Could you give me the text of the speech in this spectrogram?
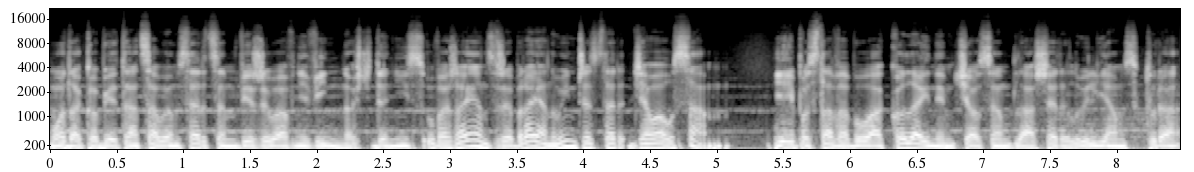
Młoda kobieta całym sercem wierzyła w niewinność Denise, uważając, że Brian Winchester działał sam. Jej postawa była kolejnym ciosem dla Cheryl Williams, która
